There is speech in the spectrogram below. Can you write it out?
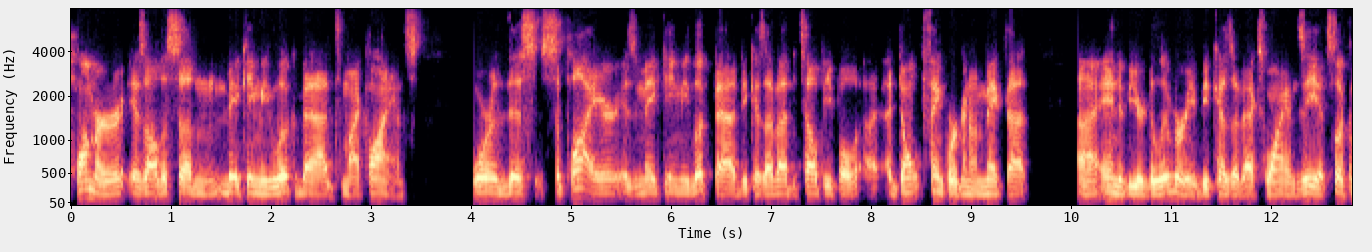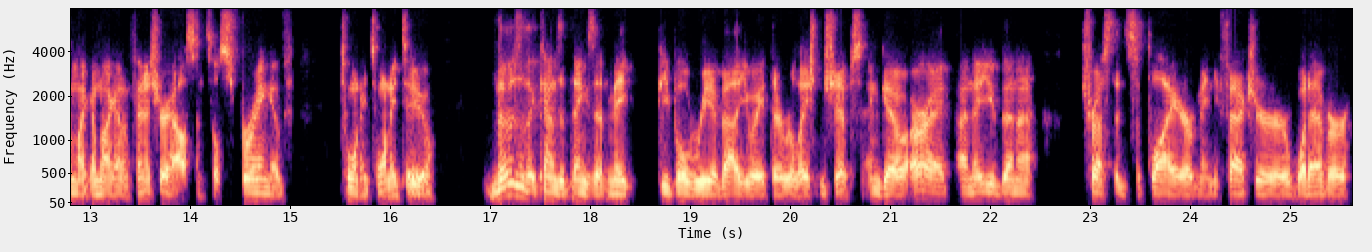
plumber is all of a sudden making me look bad to my clients or this supplier is making me look bad because I've had to tell people I, don't think we're going to make that uh, end of year delivery because of X, Y, and Z. It's looking like I'm not going to finish your house until spring of 2022. Those are the kinds of things that make people reevaluate their relationships and go, all right, I know you've been a trusted supplier, manufacturer, whatever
